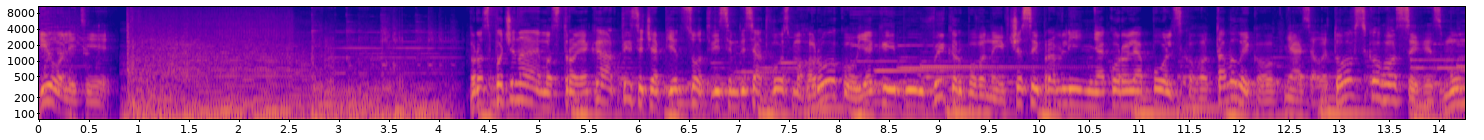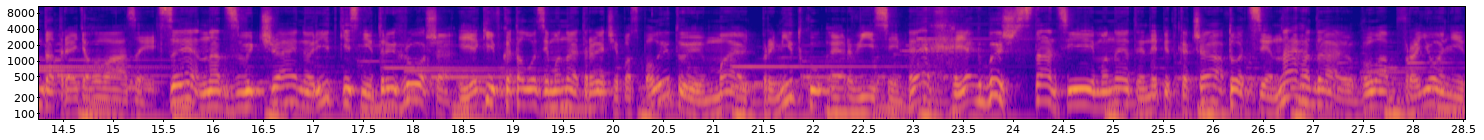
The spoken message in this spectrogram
Violet. Розпочинаємо з трояка 1588 року, який був викарбований в часи правління короля польського та великого князя Литовського Сигизмунда III Вази. Це надзвичайно рідкісні три гроша, які в каталозі монет Речі Посполитої мають примітку R8. Ех, якби ж стан цієї монети не підкачав, то ціна, гадаю, була б в районі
